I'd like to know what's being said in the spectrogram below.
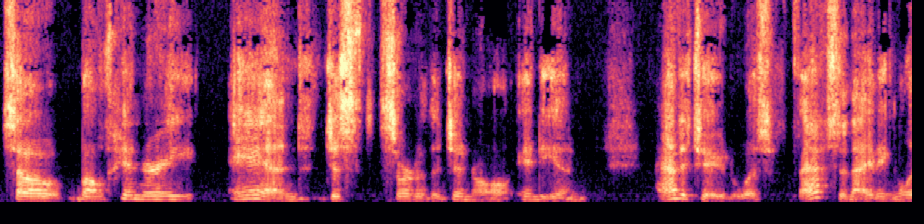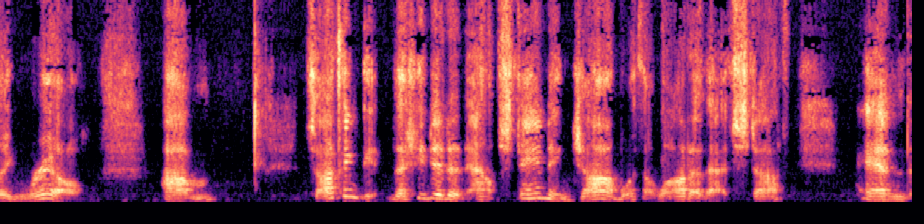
So both Henry and just sort of the general Indian attitude was fascinatingly real. Um, so I think that he did an outstanding job with a lot of that stuff, and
